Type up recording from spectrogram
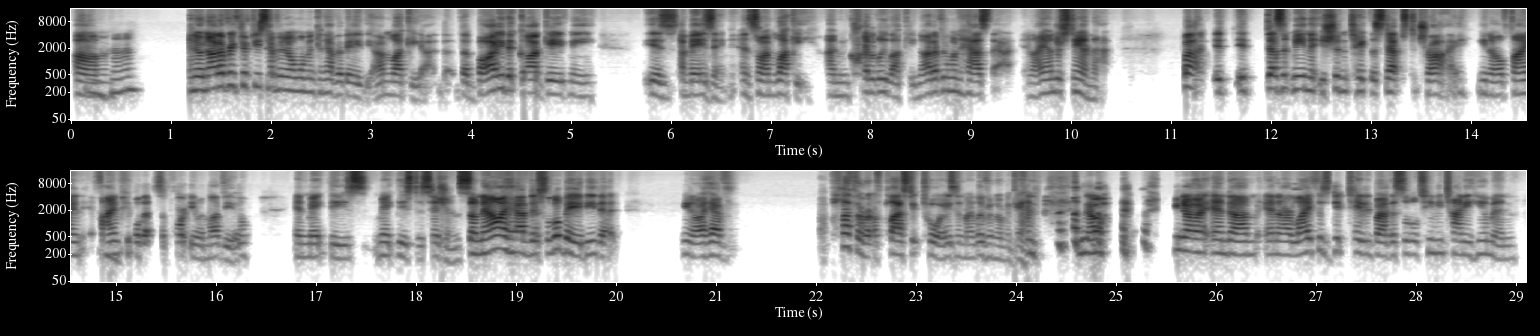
Um, Mhm. You know, not every 57 year old woman can have a baby. I'm lucky. The, the body that God gave me is amazing. And so I'm lucky. I'm incredibly lucky. Not everyone has that. And I understand that. But it, it doesn't mean that you shouldn't take the steps to try, you know, find find people that support you and love you and make these make these decisions. So now I have this little baby that, you know, I have a plethora of plastic toys in my living room again. You know, you know, and um and our life is dictated by this little teeny tiny human.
